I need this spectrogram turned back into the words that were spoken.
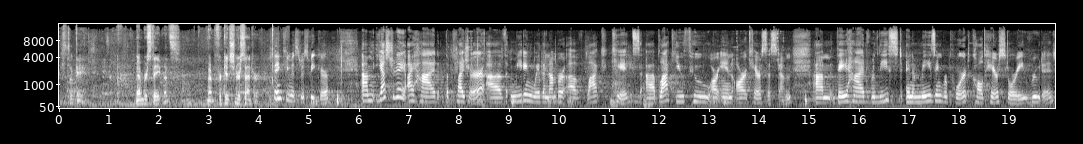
It's okay. Member statements. Member for Kitchener Centre. Thank you, Mr. Speaker. Um, yesterday, I had the pleasure of meeting with a number of black kids, uh, black youth who are in our care system. Um, they had released an amazing report called Hair Story Rooted,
